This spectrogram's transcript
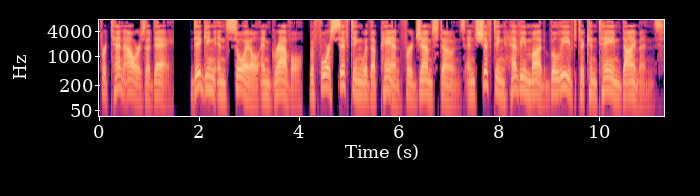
for 10 hours a day digging in soil and gravel, before sifting with a pan for gemstones and shifting heavy mud believed to contain diamonds.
